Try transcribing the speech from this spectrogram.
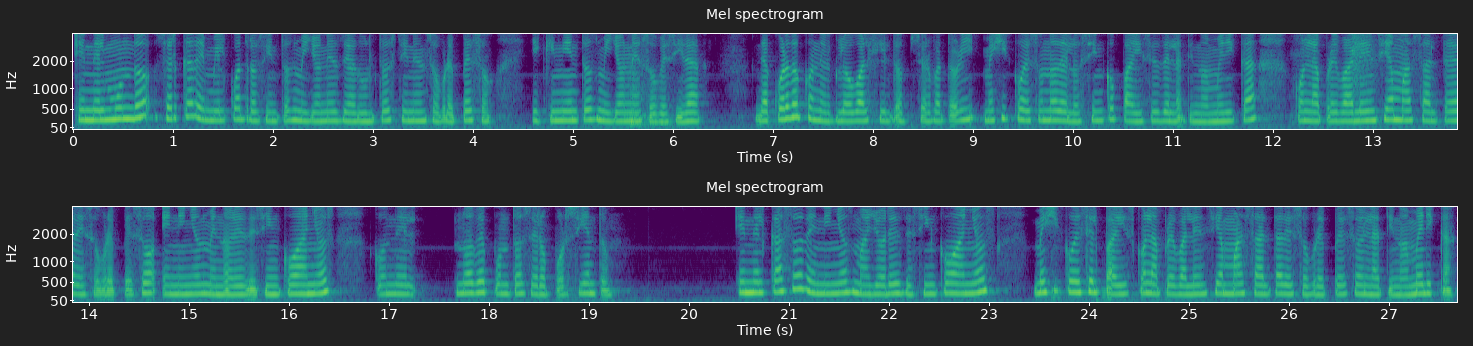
En el mundo, cerca de 1.400 millones de adultos tienen sobrepeso y 500 millones obesidad. De acuerdo con el Global Health Observatory, México es uno de los cinco países de Latinoamérica con la prevalencia más alta de sobrepeso en niños menores de 5 años, con el 9.0%. En el caso de niños mayores de 5 años, México es el país con la prevalencia más alta de sobrepeso en Latinoamérica,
